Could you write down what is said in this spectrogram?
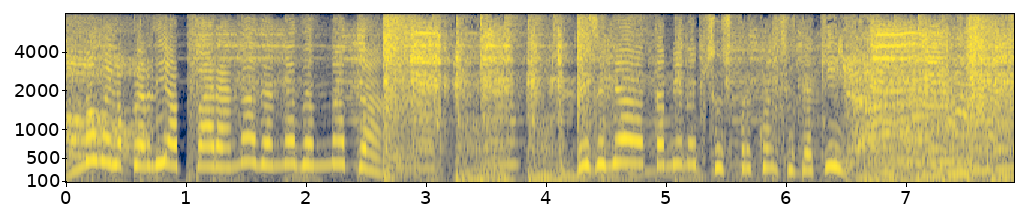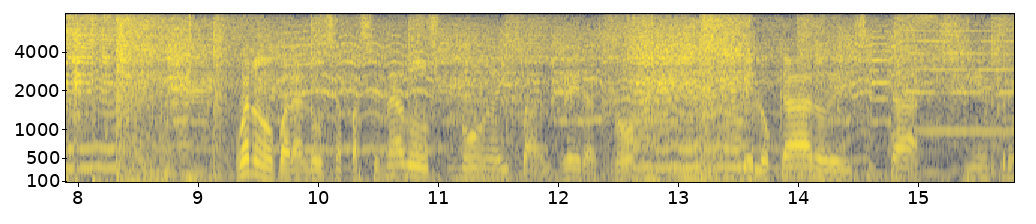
No me lo perdía para nada, nada, nada. Desde ya también hay sus frecuencias de aquí. Bueno, para los apasionados no hay barreras, ¿no? De local o de visita, siempre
